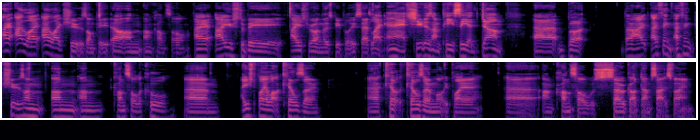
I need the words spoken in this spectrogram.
I, I like I like shooters on P, uh, on on console. I, I used to be I used to be one of those people who said like, eh, shooters on PC are dumb. Uh, but I, I think I think shooters on, on, on console are cool. Um, I used to play a lot of Killzone. Uh, Kill, Killzone multiplayer uh, on console was so goddamn satisfying.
